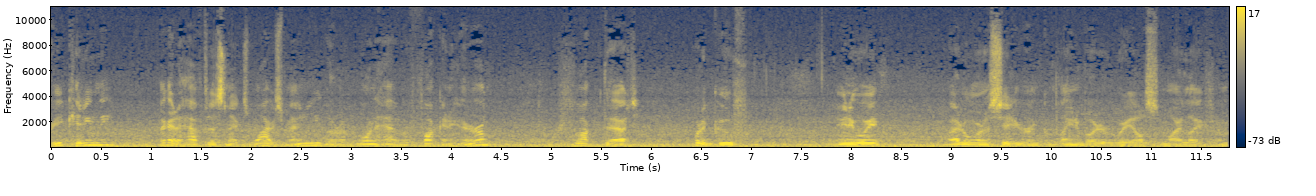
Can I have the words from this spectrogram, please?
Are you kidding me? I got a half dozen ex-wives, man. You gonna want to have a fucking harem? Fuck that. What a goof. Anyway, I don't want to sit here and complain about everybody else in my life. I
